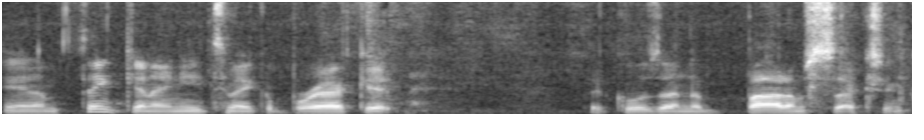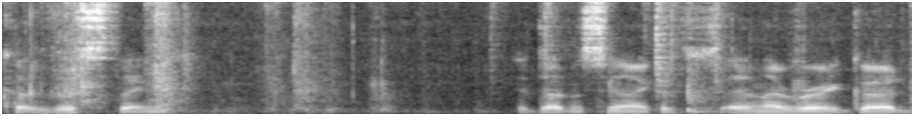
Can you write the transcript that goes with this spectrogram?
And I'm thinking I need to make a bracket that goes on the bottom section because this thing it doesn't seem like it's and they're very good.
